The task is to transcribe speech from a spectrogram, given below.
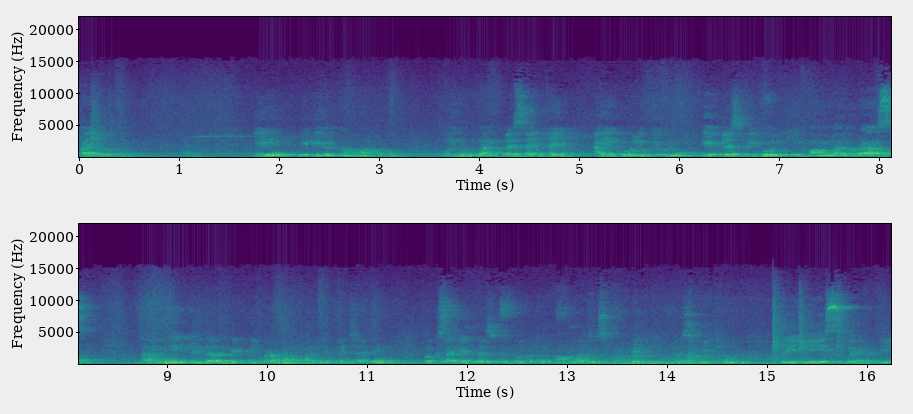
five అవుతుంది. ఇది వీటి యొక్క మార్గం. ముందు one plus i i i whole క్యూబ్ని A plus B whole cube ఫార్ములాలో రాసి దాన్ని కింద రెండింటిని కూడా మనం మల్టిప్లై చేయాలి. ఒకసారి A plus B four cube formula చూసుకుంటే A plus B two three A square B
